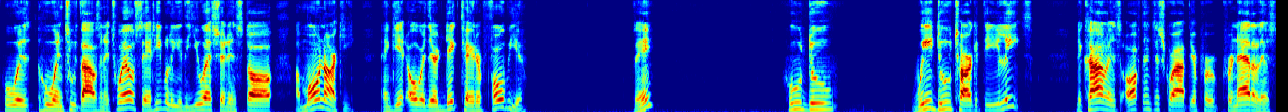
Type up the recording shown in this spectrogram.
who is who in 2012 said he believed the U.S. should install a monarchy and get over their dictator phobia. See? Who do we do target the elites? The Collins often describe their prenatalist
